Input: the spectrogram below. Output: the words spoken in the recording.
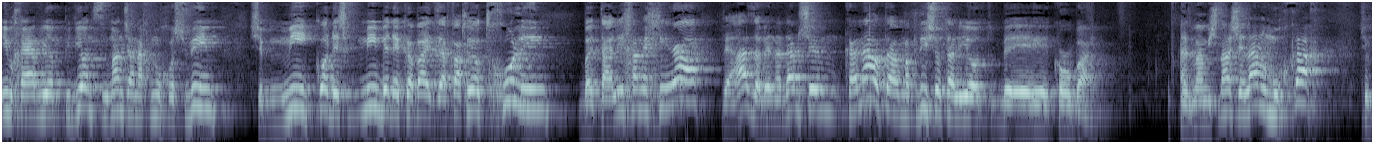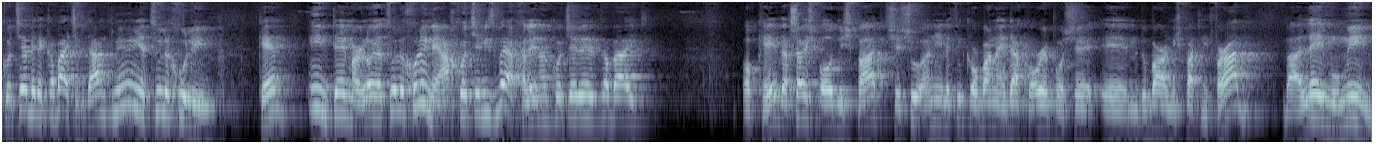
אם חייב להיות פדיון, סימן שאנחנו חושבים שמקודש, מבדק הבית זה הפך להיות חולין בתהליך המכירה, ואז הבן אדם שקנה אותה מקדיש אותה להיות בקורבן. אז מהמשנה שלנו מוכח שקודשי בדק הבית שבדען תמימים יצאו לחולין, כן? אם תמר לא יצאו לחולין, אך קודשי מזבח, עלינו קודשי הבית. אוקיי, ועכשיו יש פה עוד משפט, ששוב, אני לפי קורבן העדה קורא פה שמדובר על משפט נפרד, בעלי מומין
